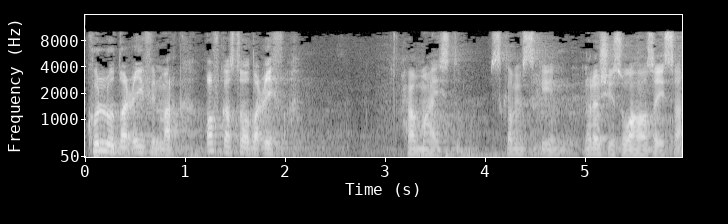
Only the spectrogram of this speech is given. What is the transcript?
Kullu daciifin marka qof kastoo daciif ah waxba ma haysto. Iska miskiin noloshiisu waa hoosaysa.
